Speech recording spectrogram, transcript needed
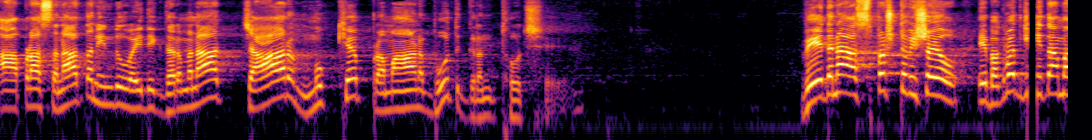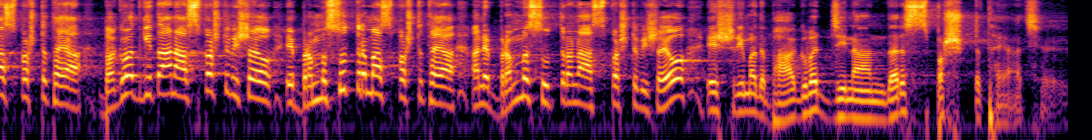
આપણા સનાતન હિન્દુ વૈદિક ધર્મના ચાર મુખ્ય પ્રમાણભૂત ગ્રંથો છે. વેદના અસ્પષ્ટ વિષયો એ ભગવદ્ ગીતામાં સ્પષ્ટ થયા. ભગવદ્ ગીતાના અસ્પષ્ટ વિષયો એ બ્રહ્મસૂત્રમાં સ્પષ્ટ થયા અને બ્રહ્મસૂત્રના અસ્પષ્ટ વિષયો એ શ્રીમદ ભાગવતજીના અંદર સ્પષ્ટ થયા છે.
